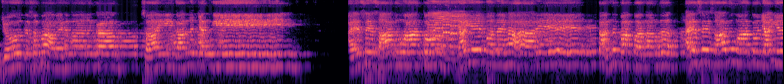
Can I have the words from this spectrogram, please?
ਜੋਤ ਸੁਭਾਵੇ ਨਾਨਕਾ, ਸਾਈ ਗੱਲ ਚੰਗੀ। ਐਸੇ ਸਾਧੂਆਂ ਤੋਂ ਜਾਈਏ ਬਨਹਾਰੇ ਧੰਨ ਬਾਬਾ ਨੰਦ, ਐਸੇ ਸਾਧੂਆਂ ਤੋਂ ਜਾਈਏ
